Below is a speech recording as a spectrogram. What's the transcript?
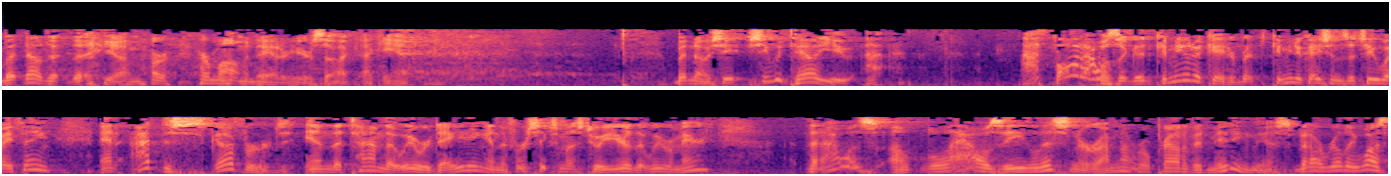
But no, the, the, yeah, her her mom and dad are here, so I, I can't. But no, she she would tell you. I, I thought I was a good communicator, but communication is a two way thing. And I discovered in the time that we were dating, in the first six months to a year that we were married, that I was a lousy listener. I'm not real proud of admitting this, but I really was.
